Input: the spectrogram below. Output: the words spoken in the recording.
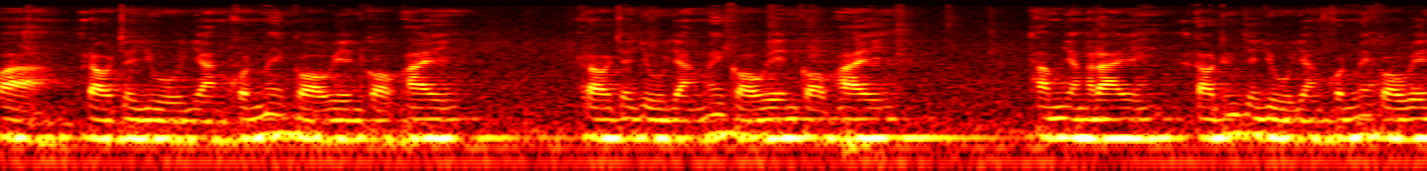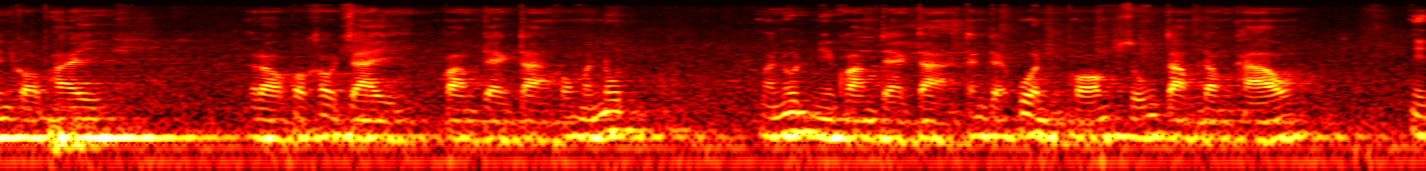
ว่าเราจะอยู่อย่างคนไม่ก่อเวรก่อภัย เราจะอยู่อย่างไม่ก่อเวรก่อภัยทำอย่างไร เราถึงจะอยู่อย่างคนไม่ก่อเวรก่อภัย เราก็เข้าใจความแตกต่างของมนุษย์ มนุษย์มีความแตกต่าง ตั้งแต่อ้วนผอมสูงต่ำดำขาว นิ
